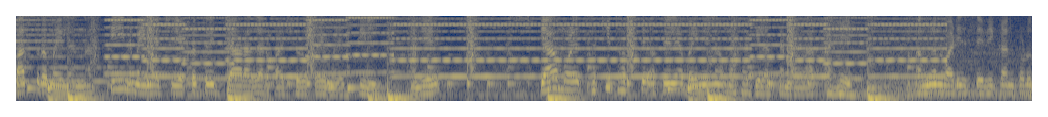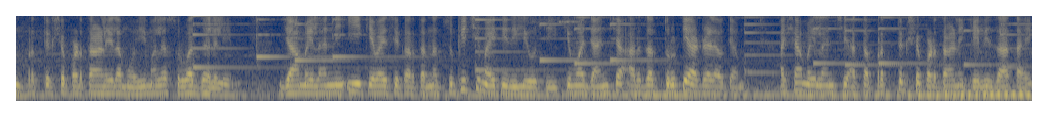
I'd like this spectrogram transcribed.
पात्र महिलांना तीन महिन्याचे एकत्रित चार हजार पाचशे रुपये मिळतील. म्हणजे त्यामुळे थकीत हप्ते असलेल्या बहिणींना मोठा दिलासा मिळणार आहे. अंगणवाडी सेविकांकडून प्रत्यक्ष पडताळणीला मोहिमेला सुरुवात झालेली आहे. ज्या महिलांनी ई के वाय सी करताना चुकीची माहिती दिली होती किंवा ज्यांच्या अर्जात त्रुटी आढळल्या होत्या अशा महिलांची आता प्रत्यक्ष पडताळणी केली जात आहे.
